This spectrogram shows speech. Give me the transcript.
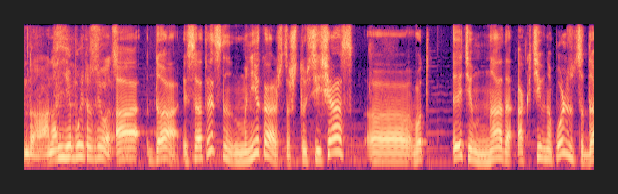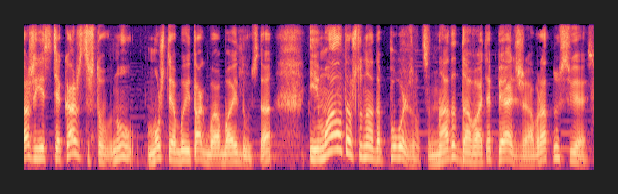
Да, она не будет развиваться. А да, и соответственно, мне кажется, что сейчас э, вот этим надо активно пользоваться, даже если тебе кажется, что, ну, может, я бы и так бы обойдусь, да. И мало того, что надо пользоваться, надо давать, опять же, обратную связь.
